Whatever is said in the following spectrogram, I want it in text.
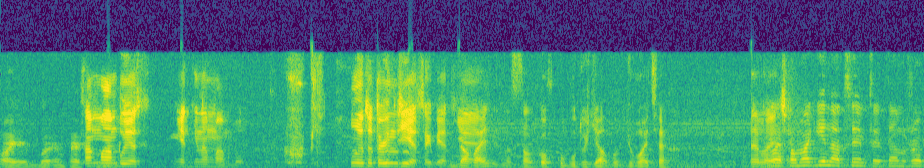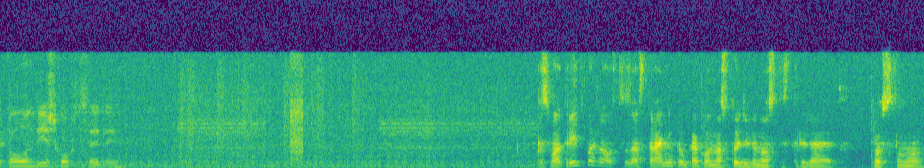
Ой, БМП. На мамбу я... с- Нет, не на мамбу. Ну это трындец, ребят. я- Давай на станковку буду я выбивать, а. Давай, помоги на центре, там жопа, вон, видишь, сколько целей. Посмотрите, пожалуйста, за странником, как он на 190 стреляет. Просто, ну,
